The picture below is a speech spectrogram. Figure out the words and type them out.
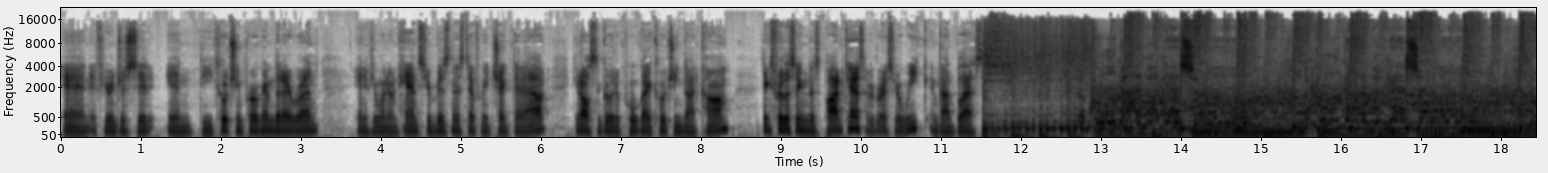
And if you're interested in the coaching program that I run, and if you want to enhance your business, definitely check that out. You can also go to poolguycoaching.com. Thanks for listening to this podcast. Have a great rest of your week, and God bless. The Pool Guy Podcast Show. The Pool Guy Podcast Show. The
